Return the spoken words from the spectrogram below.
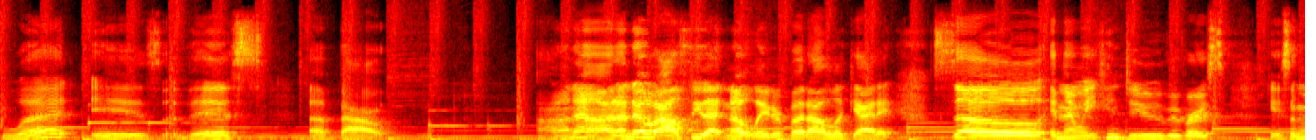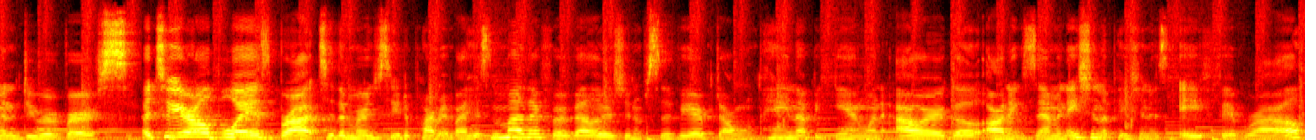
What is this about? I don't know. I don't know. I'll see that note later, but I'll look at it. So, and then we can do reverse. Okay, so I'm going to do reverse. A two year old boy is brought to the emergency department by his mother for evaluation of severe abdominal pain that began one hour ago. On examination, the patient is afebrile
